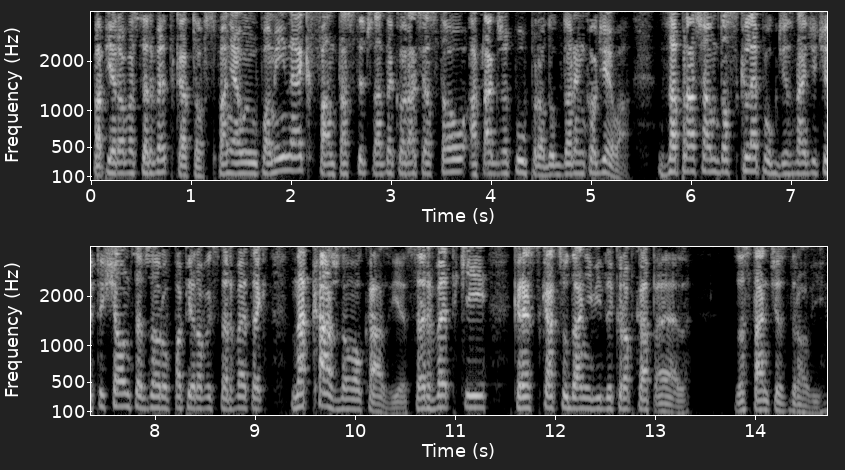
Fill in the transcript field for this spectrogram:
Papierowa serwetka to wspaniały upominek, fantastyczna dekoracja stołu, a także półprodukt do rękodzieła. Zapraszam do sklepu, gdzie znajdziecie tysiące wzorów papierowych serwetek na każdą okazję. Serwetki kreska cudaniwidy.pl Zostańcie zdrowi.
